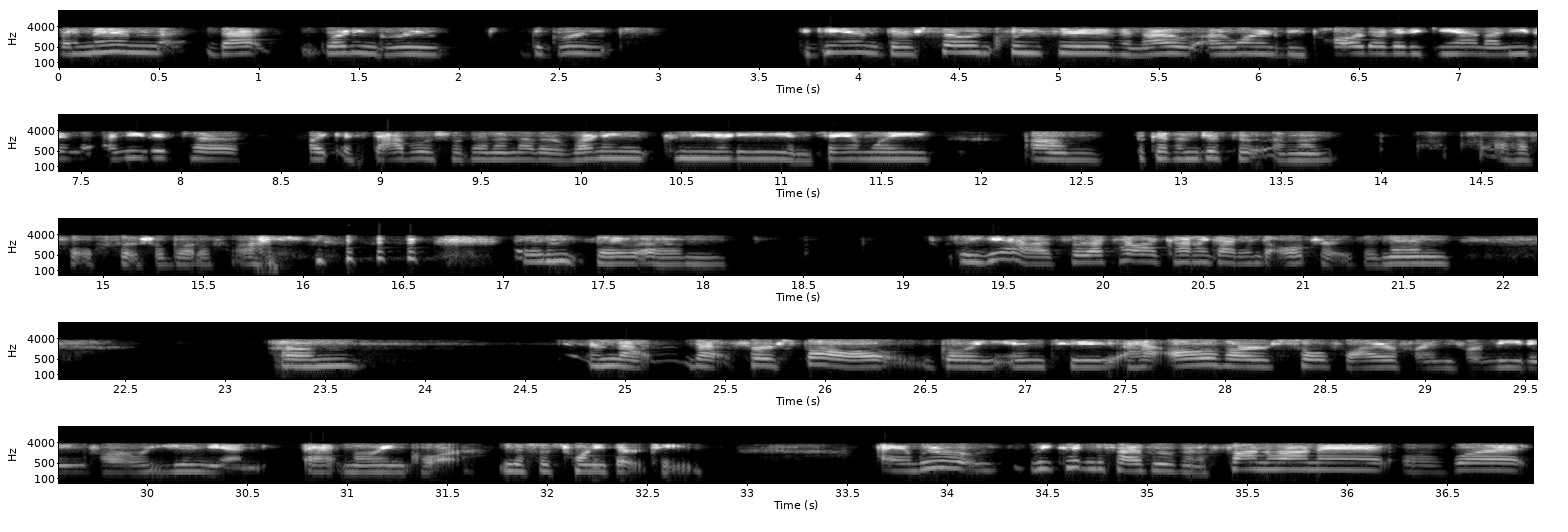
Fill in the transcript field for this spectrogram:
And then that running group, the groups, again, they're so inclusive, and I I wanted to be part of it again. I needed I needed to like establish within another running community and family um, because I'm just a, I'm a awful social butterfly, and so um, so yeah, so that's how I kind of got into ultras, and then um, in that that first fall, going into all of our Seoul Flyer friends were meeting for a reunion at Marine Corps. And this was 2013, and we were we couldn't decide if we were going to fun run it or what.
